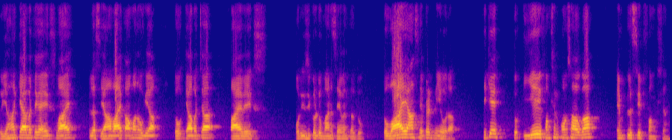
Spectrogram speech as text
तो यहाँ क्या बचेगा? एक्स वाई प्लस यहाँ वाई कॉमन हो गया तो क्या बचा? फाइव एक्स और is equal to minus seven कर दो। तो वाई यहाँ सेपरेट नहीं हो रहा, ठीक है? तो ये फ़ंक्शन कौन सा होगा? Implicit function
